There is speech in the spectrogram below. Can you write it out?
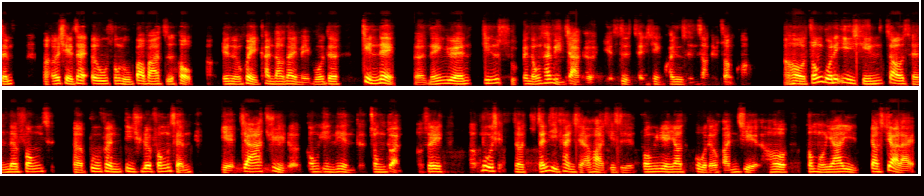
升啊，而且在俄乌冲突爆发之后啊，别人会看到在美国的境内呃能源、金属跟农产品价格也是呈现快速成长的状况。然后中国的疫情造成的封城，呃部分地区的封城也加剧了供应链的中断，所以。呃，目前的整体看起来的话，其实供应链要获得缓解，然后通膨压力要下来，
